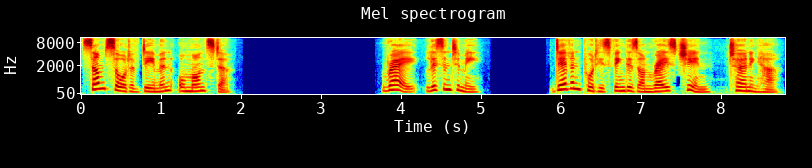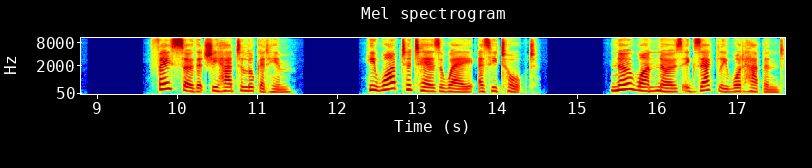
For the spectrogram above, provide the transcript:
some sort of demon or monster. Ray, listen to me. Devon put his fingers on Ray's chin, turning her face so that she had to look at him. He wiped her tears away as he talked. No one knows exactly what happened.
